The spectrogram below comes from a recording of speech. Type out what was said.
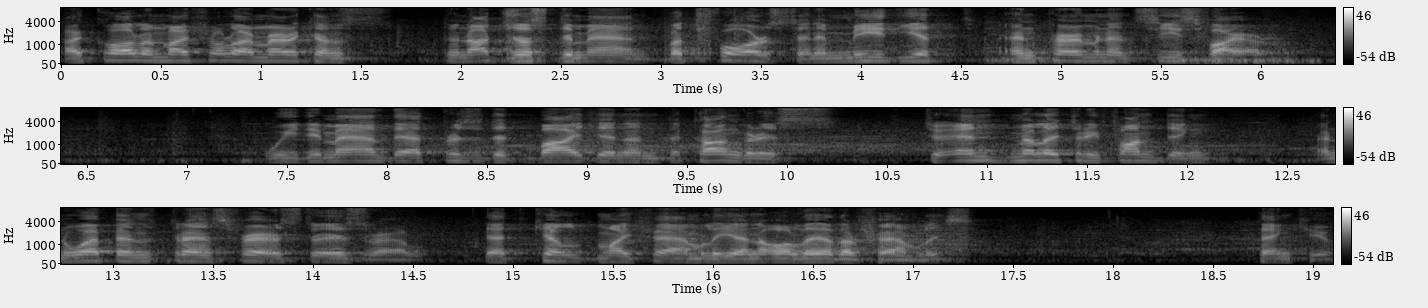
I call on my fellow Americans to not just demand, but force an immediate and permanent ceasefire. We demand that President Biden and the Congress to end military funding and weapons transfers to Israel that killed my family and all the other families. Thank you.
